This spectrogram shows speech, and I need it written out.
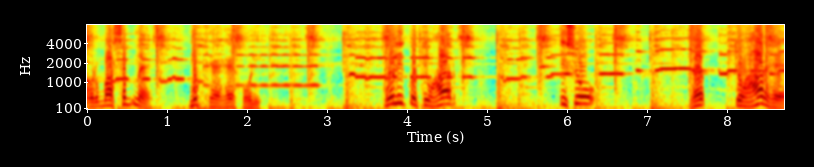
और वह सब में मुख्य है होली। होली को त्यौहार इसो त्यौहार है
